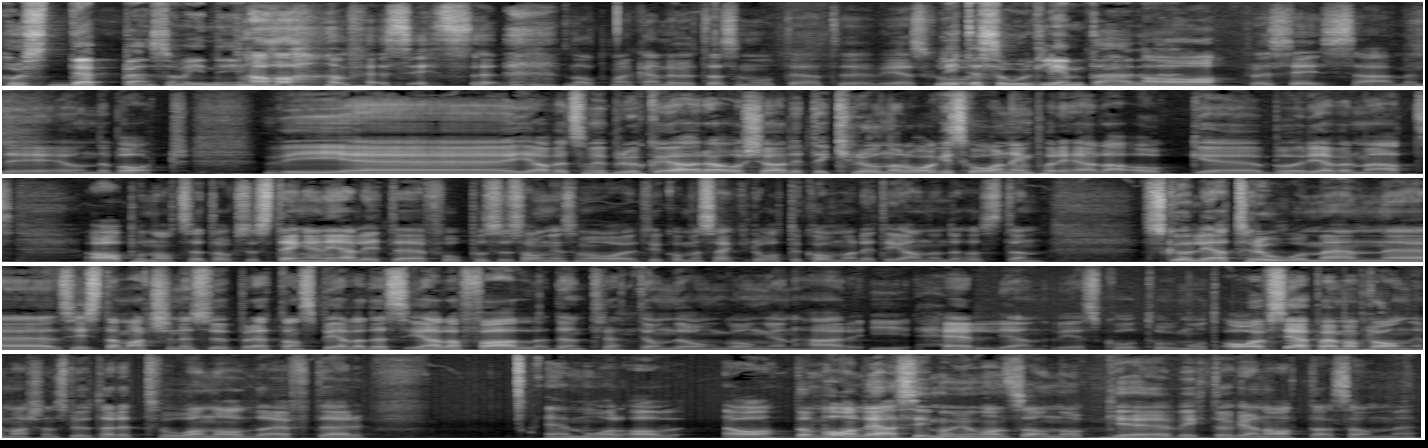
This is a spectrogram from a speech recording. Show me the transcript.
höstdeppen som vi är inne i. Ja, precis. Något man kan luta sig mot är att eh, VSK... Lite solglimtar här och där. Ja, precis. Ja, men det är underbart. Vi eh, gör väl som vi brukar göra och kör lite kronologisk ordning på det hela och eh, börjar väl med att ja, på något sätt också stänga ner lite fotbollssäsongen som har varit. Vi kommer säkert återkomma lite grann under hösten. Skulle jag tro, men eh, sista matchen i Superettan spelades i alla fall den 30 omgången här i helgen. VSK tog emot AFC på hemmaplan. Matchen slutade 2-0 då efter eh, mål av, ja, de vanliga, Simon Johansson och eh, Viktor Granata som,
